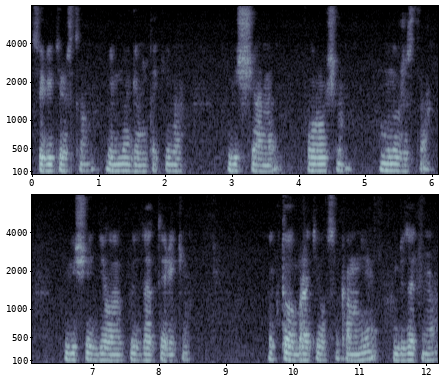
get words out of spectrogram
целительством и многими такими вещами. Впрочем, множество вещей делаю по эзотерике. И кто обратился ко мне, обязательно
